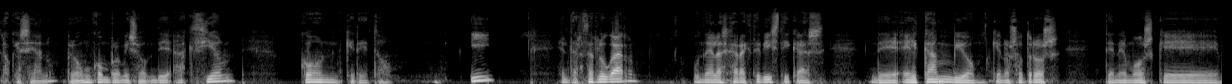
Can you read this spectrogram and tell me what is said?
lo que sea, ¿no? Pero un compromiso de acción concreto. Y, en tercer lugar, una de las características del cambio que nosotros tenemos que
